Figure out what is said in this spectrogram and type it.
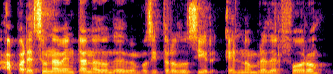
Aparece una ventana donde debemos introducir el nombre del foro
